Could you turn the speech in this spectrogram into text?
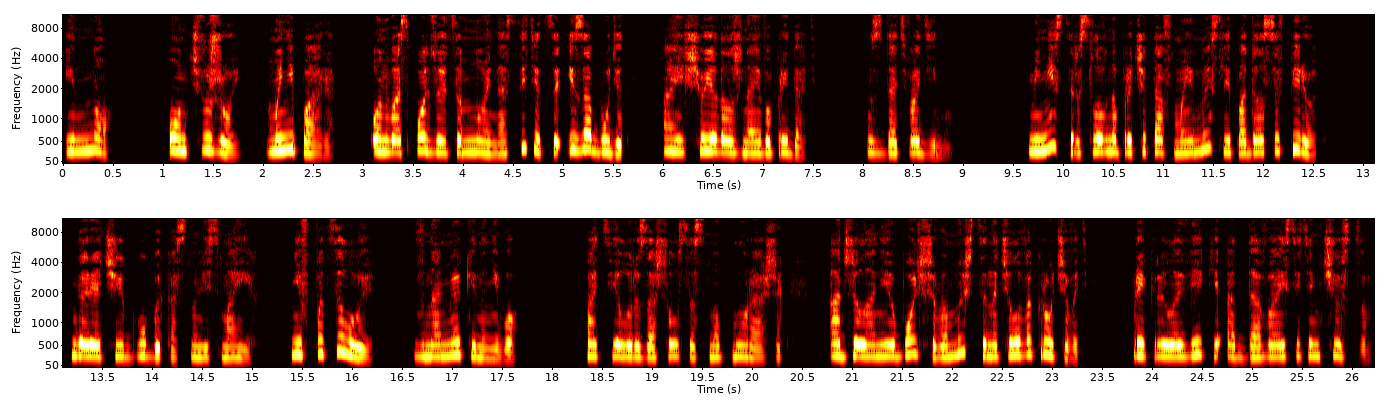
И но! Он чужой, мы не пара. Он воспользуется мной, насытится и забудет, а еще я должна его предать. Сдать Вадиму. Министр, словно прочитав мои мысли, подался вперед. Горячие губы коснулись моих, не в поцелуе, в намеке на него. По телу разошелся сноп мурашек, От желания большего мышцы начала выкручивать, прикрыла веки, отдаваясь этим чувствам.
